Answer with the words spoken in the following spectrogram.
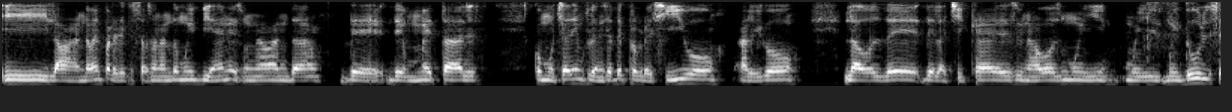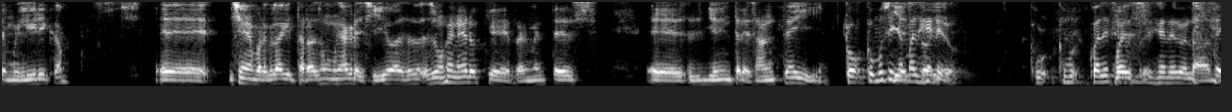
Y la banda me parece que está sonando muy bien, es una banda de, de un metal con muchas influencias de progresivo, algo, la voz de, de la chica es una voz muy, muy, muy dulce, muy lírica. Eh, sin embargo, las guitarras son muy agresivas, es, es un género que realmente es, eh, es bien interesante. Y, ¿Cómo, cómo se llama estoy, el género? ¿Cómo, cómo, cuál es pues, el género de la banda?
